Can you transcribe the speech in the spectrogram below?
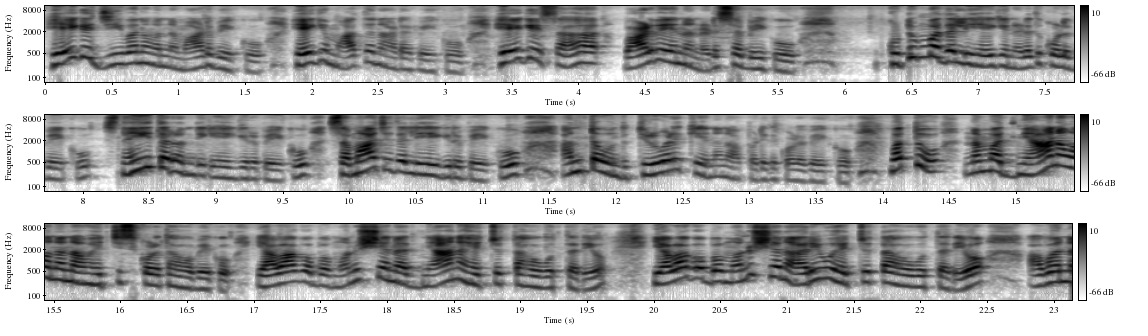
ಹೇಗೆ ಜೀವನವನ್ನು ಮಾಡಬೇಕು? ಹೇಗೆ ಮಾತನಾಡಬೇಕು? ಹೇಗೆ ಸಹ ಬಾಳ್ವೆಯನ್ನು ನಡೆಸಬೇಕು? ಕುಟುಂಬದಲ್ಲಿ ಹೇಗೆ ನಡೆದುಕೊಳ್ಬೇಕು ಸ್ನೇಹಿತರೊಂದಿಗೆ ಹೇಗಿರಬೇಕು, ಸಮಾಜದಲ್ಲಿ ಹೇಗಿರಬೇಕು ಅಂತ ಒಂದು ತಿಳುವಳಿಕೆಯನ್ನು ನಾವು ಪಡೆದುಕೊಳ್ಳಬೇಕು. ಮತ್ತು ನಮ್ಮ ಜ್ಞಾನವನ್ನು ನಾವು ಹೆಚ್ಚಿಸಿಕೊಳ್ತಾ ಹೋಗಬೇಕು. ಯಾವಾಗ ಒಬ್ಬ ಮನುಷ್ಯನ ಜ್ಞಾನ ಹೆಚ್ಚುತ್ತಾ ಹೋಗುತ್ತದೆಯೋ, ಯಾವಾಗ ಒಬ್ಬ ಮನುಷ್ಯನ ಅರಿವು ಹೆಚ್ಚುತ್ತಾ ಹೋಗುತ್ತದೆಯೋ, ಅವನ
